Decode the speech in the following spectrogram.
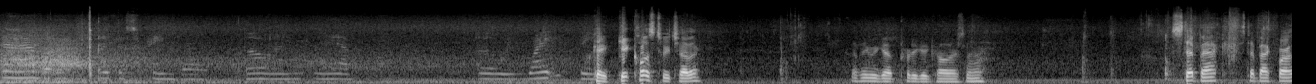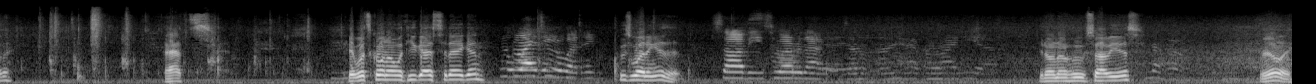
And I have uh, like this cream bow, bow and we have a white thing. Okay, get close to each other. I think we got pretty good colors now. Step back. Step back farther. That's. Okay, what's going on with you guys today again? We're going to a wedding. Whose wedding is it? Savi's, whoever that is. I, don't, I have no idea. You don't know who Savi is? No. Really?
